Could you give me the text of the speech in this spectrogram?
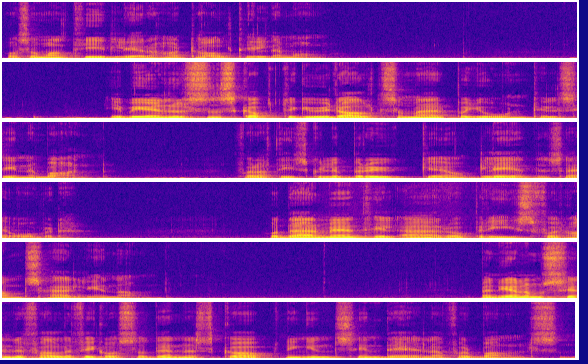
og som han tidligere har talt til dem om. I begynnelsen skapte Gud alt som er på jorden, til sine barn, for at de skulle bruke og glede seg over det, og dermed til ære og pris for Hans herlige navn. Men gjennom syndefallet fikk også denne skapningen sin del av forbannelsen,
